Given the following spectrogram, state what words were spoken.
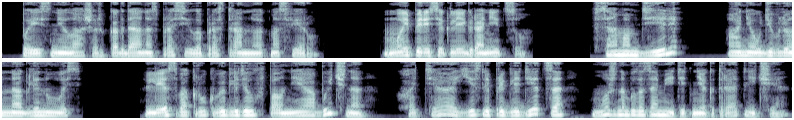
— пояснил Ашер, когда она спросила про странную атмосферу. «Мы пересекли границу». «В самом деле?» — Аня удивленно оглянулась. Лес вокруг выглядел вполне обычно, хотя, если приглядеться, можно было заметить некоторые отличия.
